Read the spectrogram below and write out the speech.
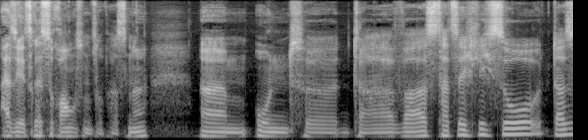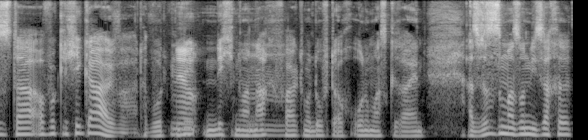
also jetzt Restaurants und sowas, ne? Ähm, und äh, da war es tatsächlich so, dass es da auch wirklich egal war. Da wurde Ja. ni- nicht nur Mhm. nachgefragt, man durfte auch ohne Maske rein. Also das ist immer so die Sache,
